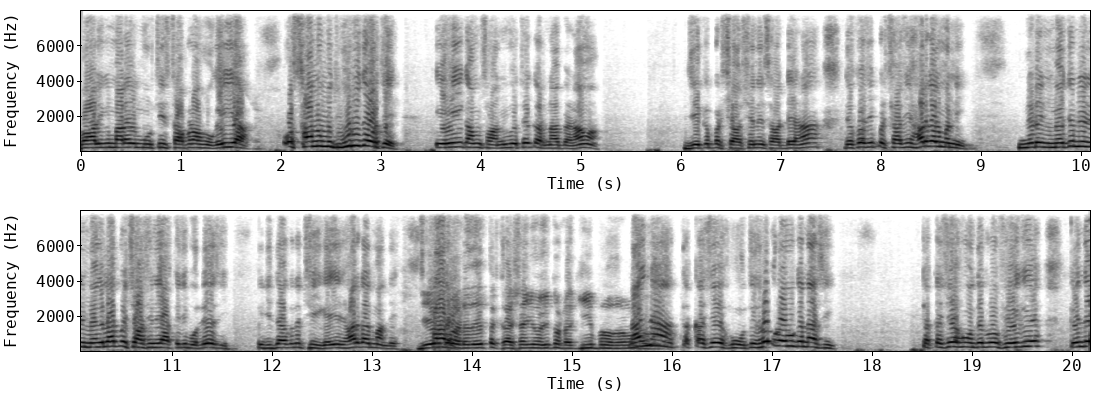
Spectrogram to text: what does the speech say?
ਵਾਲਮੀਕ ਮਹਾਰਾਜ ਮੂਰਤੀ ਸਥਾਪਨਾ ਹੋ ਗਈ ਆ ਉਹ ਸਾਨੂੰ ਮਜਬੂਰੀ ਤੌਰ ਤੇ ਇਹੀ ਕੰਮ ਸਾਨੂੰ ਵੀ ਉੱਥੇ ਕਰਨਾ ਪੈਣਾ ਵਾ। ਜੇ ਕਿ ਪ੍ਰਸ਼ਾਸਨ ਨੇ ਸਾਡੇ ਹਨਾ ਦੇਖੋ ਅਸੀਂ ਪ੍ਰਸ਼ਾਸਨ ਹਰ ਗੱਲ ਮੰਨੀ। 99 ਤੋਂ 99 ਗਲਾ ਪ੍ਰਸ਼ਾਸਨ ਦੇ ਹੱਕ 'ਚ ਬੋਲੇ ਅਸੀਂ ਕਿ ਜਿੱਦਾਂ ਕਹਿੰਦੇ ਠੀਕ ਹੈ ਜੀ ਹਰ ਗੱਲ ਮੰਨਦੇ। ਜੇ ਤੁਹਾਡੇ ਤੇ ਧੱਕਾਸ਼ਾਹੀ ਹੋਈ ਤੁਹਾਡਾ ਕੀ ਪ੍ਰੋਗਰਾਮ ਨਹੀਂ ਨਾ ਤੱਕਾਸ਼ੇ ਹੋਣ ਤੇ ਥੋੜਾ ਪ੍ਰੋਗਰਾਮ ਕਰਨਾ ਸੀ। ਤੱਕਾਸ਼ੇ ਹੋਣ ਤੇ ਪ੍ਰੋ ਫੇਕ ਹੀ ਹੈ। ਕਹਿੰਦੇ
